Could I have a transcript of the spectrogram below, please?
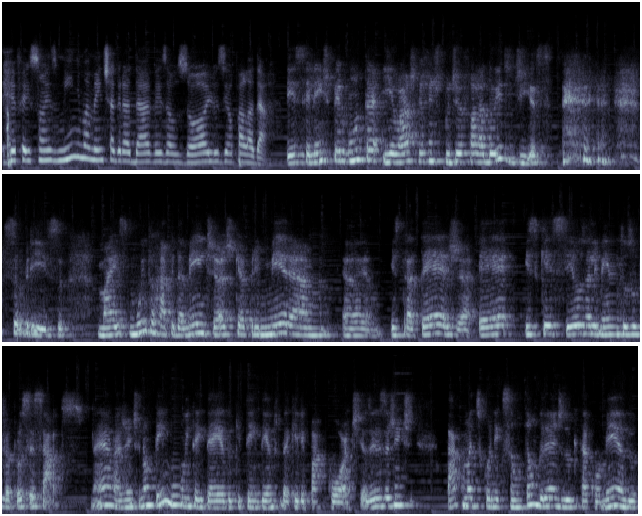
refeições minimamente agradáveis aos olhos e ao paladar? Excelente pergunta, e eu acho que a gente podia falar dois dias sobre isso. Mas, muito rapidamente, eu acho que a primeira uh, estratégia é esquecer os alimentos ultraprocessados. Né? A gente não tem muita ideia do que tem dentro daquele pacote. Às vezes a gente está com uma desconexão tão grande do que está comendo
